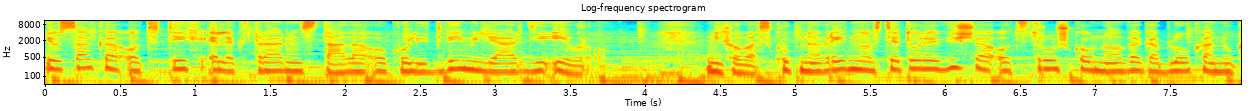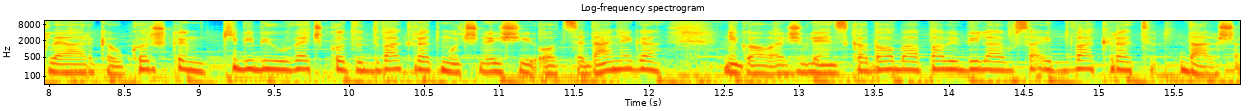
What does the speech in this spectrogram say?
je vsaka od teh elektrarn stala okoli 2 milijardi evrov. Njihova skupna vrednost je torej višja od stroškov novega bloka nuklearke v Krškem, ki bi bil več kot dvakrat močnejši od sedanjega, njegova življenjska doba pa bi bila vsaj dvakrat daljša.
